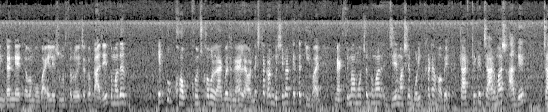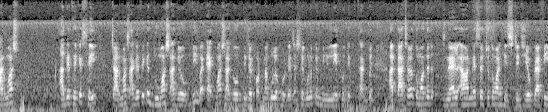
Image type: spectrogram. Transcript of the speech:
ইন্টারনেট এবং মোবাইল এই সমস্ত রয়েছে, তো কাজেই তোমাদের একটু খোঁজ খবর রাখবে জেনারেল অ্যাওয়ারনেসটা কারণ বেশিরভাগ ক্ষেত্রে কী হয় ম্যাক্সিমাম হচ্ছে তোমার যে মাসে পরীক্ষাটা হবে, তার থেকে চার মাস আগে, চার মাস আগে থেকে সেই চার মাস আগে থেকে দু মাস আগে অবধি বা এক মাস আগে অবধি যে ঘটনাগুলো ঘটেছে, সেগুলোকে মিলিয়ে একটু দেখতে থাকবে। আর তাছাড়া তোমাদের জেনারেল অ্যাওয়ারনেস হচ্ছে তোমার হিস্ট্রি জিওগ্রাফি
